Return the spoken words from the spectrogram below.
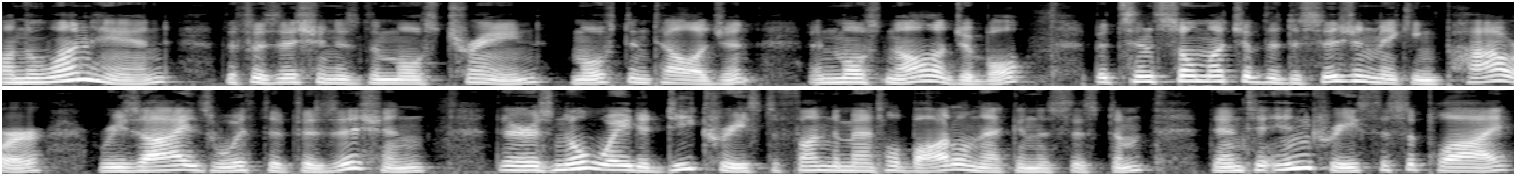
On the one hand, the physician is the most trained, most intelligent, and most knowledgeable, but since so much of the decision making power resides with the physician, there is no way to decrease the fundamental bottleneck in the system than to increase the supply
